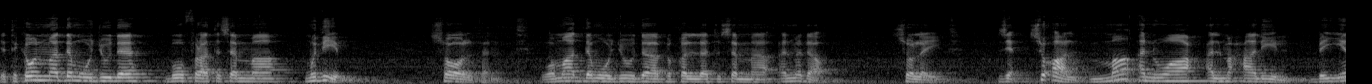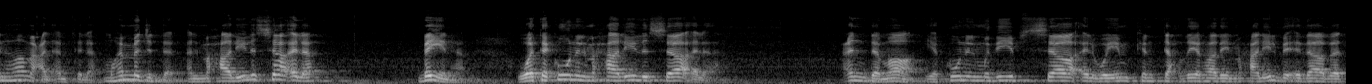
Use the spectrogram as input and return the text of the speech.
يتكون مادة موجودة بوفرة تسمى مذيب. solvent ومادة موجودة بقلة تسمى المذاب solute زين سؤال ما أنواع المحاليل؟ بينها مع الأمثلة. مهمة جدا. المحاليل السائلة. بينها. وتكون المحاليل السائلة. عندما يكون المذيب سائل ويمكن تحضير هذه المحاليل بإذابة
